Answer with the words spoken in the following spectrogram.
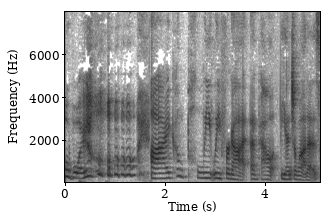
Oh boy. I completely forgot about the enchiladas.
